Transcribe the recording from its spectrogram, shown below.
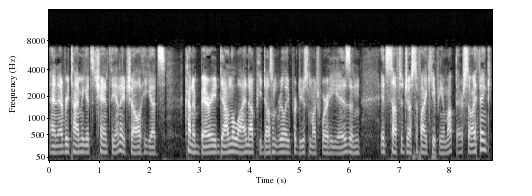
and every time he gets a chance the NHL, he gets kind of buried down the lineup. He doesn't really produce much where he is, and it's tough to justify keeping him up there. So I think,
